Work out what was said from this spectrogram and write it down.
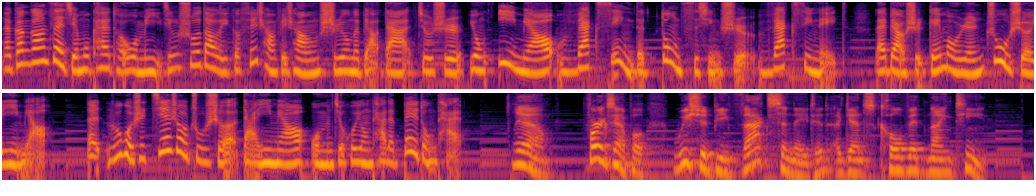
那刚刚在节目开头，我们已经说到了一个非常非常实用的表达，就是用疫苗 vaccine 的动词形式 vaccinate 来表示给某人注射疫苗。那如果是接受注射打疫苗，我们就会用它的被动态。Yeah. For example, we should be vaccinated against COVID 19.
